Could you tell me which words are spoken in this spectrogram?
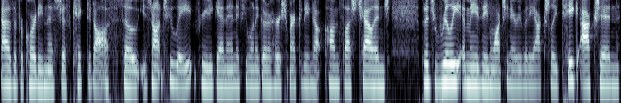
as of recording this, just kicked it off, so it's not too late for you to get in if you want to go to hirshmarketing.com/slash-challenge. But it's really amazing watching everybody actually take action.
